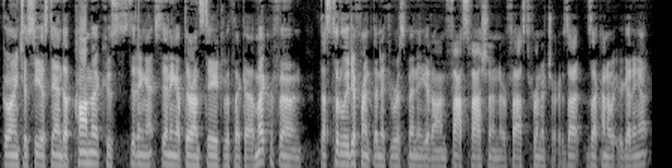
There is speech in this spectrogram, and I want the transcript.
going to see a stand-up comic who's sitting standing up there on stage with like a microphone, that's totally different than if you were spending it on fast fashion or fast furniture. Is that is that kind of what you're getting at?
